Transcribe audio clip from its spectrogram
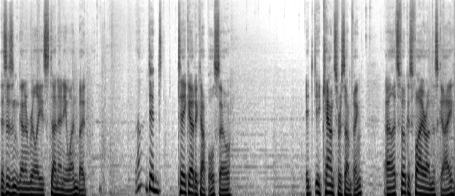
This isn't going to really stun anyone, but I did take out a couple, so it, it counts for something. Uh, let's focus fire on this guy.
